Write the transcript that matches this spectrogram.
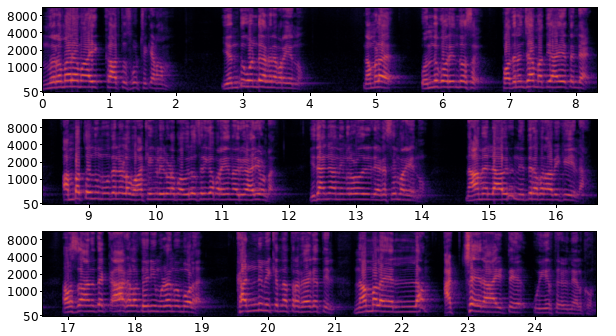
നിർമ്മലമായി കാത്തു സൂക്ഷിക്കണം. എന്തുകൊണ്ട് അങ്ങനെ പറയുന്നു? നമ്മൾ ഒന്ന് കോറിന്തോസ് പതിനഞ്ചാം അധ്യായത്തിന്റെ അമ്പത്തൊന്ന് മുതലുള്ള വാക്യങ്ങളിലൂടെ പൗലോസ്ലിക പറയുന്ന ഒരു കാര്യമുണ്ട്. ഇതാ ഞാൻ നിങ്ങളോട് ഒരു രഹസ്യം പറയുന്നു. നാം എല്ലാവരും നിദ്ര പ്രാപിക്കുകയില്ല. അവസാനത്തെ കാഹളധ്വനി മുഴങ്ങുമ്പോൾ കണ്ണുമിക്കുന്നത്ര വേഗത്തിൽ നമ്മളെ എല്ലാം അക്ഷയരായിട്ട് ഉയർത്തെഴുന്നേൽക്കും.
